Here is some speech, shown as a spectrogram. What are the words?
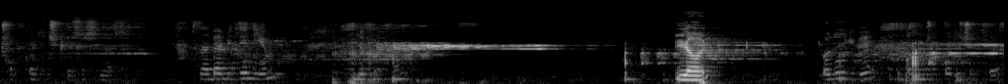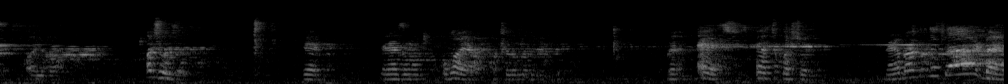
Çok kötü çıkıyor sesiniz. Mesela ben bir deneyeyim. Lol. Gördüğünüz gibi mikrofonu çok kötü çıktı galiba. Açalım zaten. Ve ben her zaman oha ya açalım ben. Evet, evet başlayalım. Merhaba arkadaşlar ben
